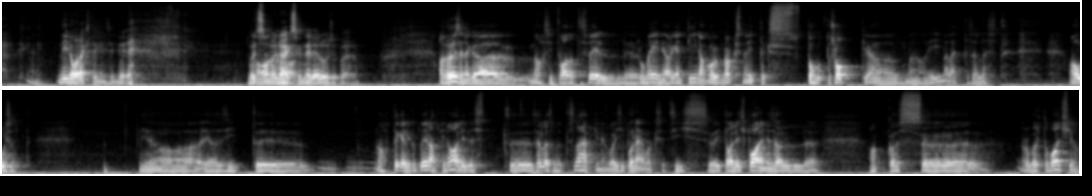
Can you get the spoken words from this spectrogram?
nii nooreks tegin sind. ma ütlesin, ma olin üheksakümmend neli elus juba ju. aga ühesõnaga noh, siit vaadates veel Rumeenia, Argentiina kolm-kaks näiteks tohutu šokk ja ma ei mäleta sellest ausalt. ja, ja siit noh, tegelikult veerandfinaalidest selles mõttes lähebki nagu asi põnevaks, et siis Itaalia-Hispaania seal hakkas Roberto Baggio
